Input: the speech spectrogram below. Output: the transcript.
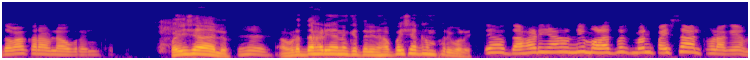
દવા કરાવ લાવ પ્રેમ પૈસા આલ્યો હે. આપણે દહાડિયાનું કેતરી હા પૈસા કેમ ફરી વળે. તે દહાડિયાનું ની મળત બસ મન પૈસા આલ થોડા કેમ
